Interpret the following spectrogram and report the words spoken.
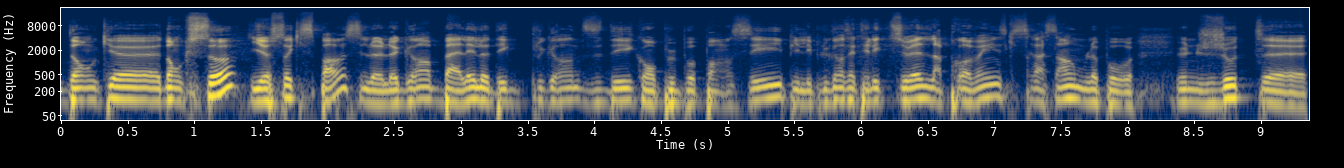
Donc, euh, donc ça, il y a ça qui se passe, le, le grand ballet là, des plus grandes idées qu'on peut pas penser, puis les plus grands intellectuels de la province qui se rassemblent là, pour une joute euh,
